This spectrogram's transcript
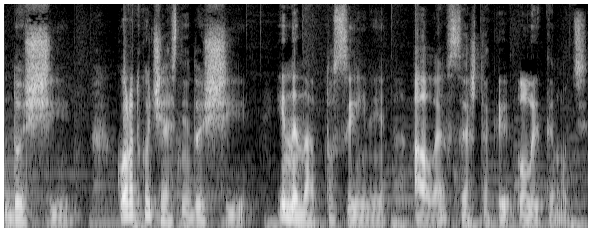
дощі, короткочасні дощі і не надто сильні, але все ж таки литимуть.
